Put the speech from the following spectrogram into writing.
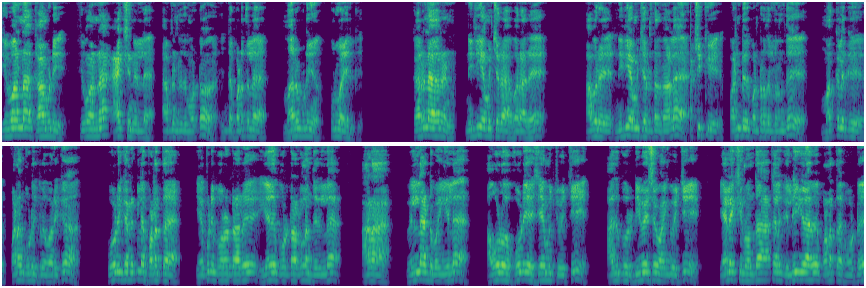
சிவான்னா காமெடி சிவான்னா ஆக்ஷன் இல்லை அப்படின்றது மட்டும் இந்த படத்தில் மறுபடியும் உருவாயிருக்கு. கருணாகரன் நிதி அமைச்சராக வராரு. அவர் நிதி அமைச்சர்ன்றதுனால கட்சிக்கு ஃபண்டு பண்ணுறதுலேருந்து மக்களுக்கு பணம் கொடுக்குற வரைக்கும் கோடிக்கணக்கில் பணத்தை எப்படி புரட்டுறாரு ஏது புரட்டாருலாம் தெரியல. ஆனால் வெளிநாட்டு வங்கியில் அவ்வளோ கோடியை சேமித்து வச்சு அதுக்கு ஒரு டிவைஸை வாங்கி வச்சு எலெக்ஷன் வந்தால் மக்களுக்கு லீகலாகவே பணத்தை போட்டு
